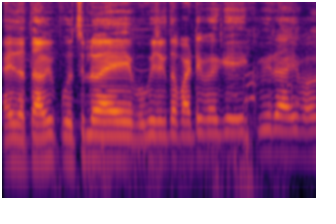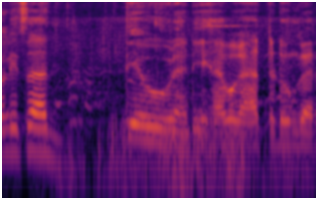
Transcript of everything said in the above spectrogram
काय आता आम्ही पोचलो आहे. बघू शकता पाठीमागे एकवीर आहे माऊलीचा. देऊळ आणि हा बघा हात डोंगर.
